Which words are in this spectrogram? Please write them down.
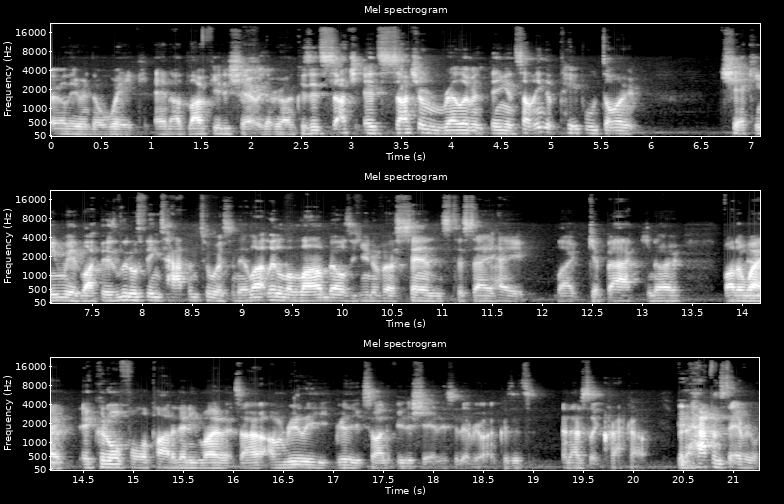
earlier in the week, and I'd love for you to share it with everyone because it's such it's such a relevant thing and something that people don't check in with. Like, there's little things happen to us, and they're like little alarm bells the universe sends to say, "Hey, like, get back." You know. By the way, it could all fall apart at any moment. So I'm really, really excited for you to share this with everyone because it's an absolute crack up. But it happens to everyone.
